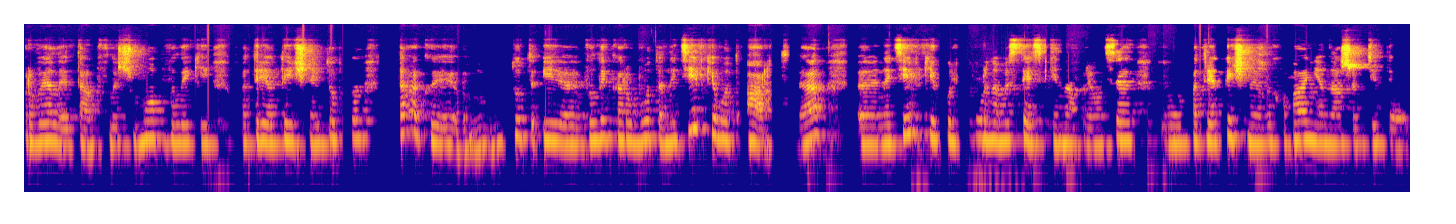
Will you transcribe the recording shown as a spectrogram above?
провели там флешмоб великий патріотичний. Тобто, так тут і велика робота не тільки от арт, да, е, не тільки культурно-мистецький напрямок, це е, патріотичне виховання наших дітей.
